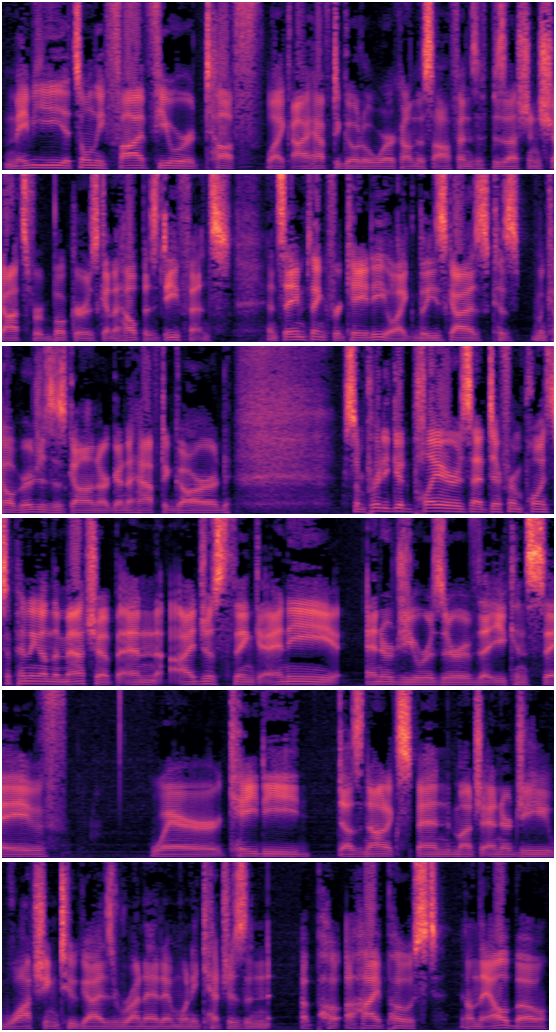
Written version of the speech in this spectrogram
maybe it's only five fewer tough like I have to go to work on this offensive possession shots for Booker is going to help his defense. And same thing for KD. Like these guys cuz Mikal Bridges is gone are going to have to guard some pretty good players at different points depending on the matchup and I just think any energy reserve that you can save where KD does not expend much energy watching two guys run at him when he catches an, a, po- a high post on the elbow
